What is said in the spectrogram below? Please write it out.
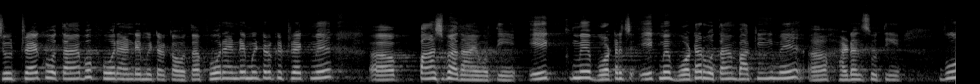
जो ट्रैक होता है वो फोर हंड्रेड मीटर का होता है। फोर हंड्रेड मीटर के ट्रैक में पाँच बाधाएँ होती हैं। एक में वाटर एक में वाटर होता है बाकी में हडल्स होती हैं। वो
